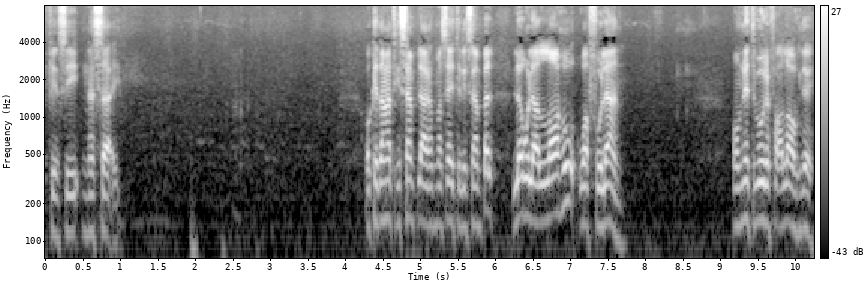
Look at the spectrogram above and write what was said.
finns i Nasai. Och ett annat exempel är att man säger till exempel Lawla Allahu wa fulan. Om det inte vore för Allah och dig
